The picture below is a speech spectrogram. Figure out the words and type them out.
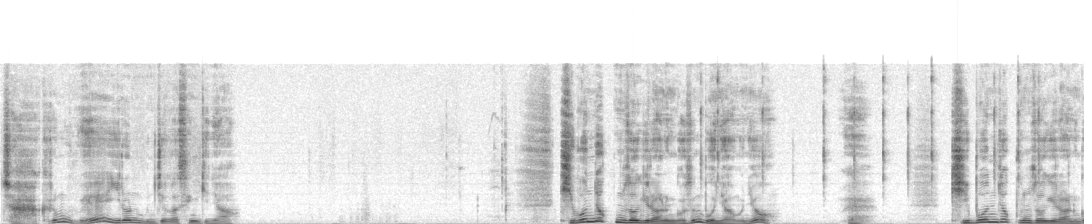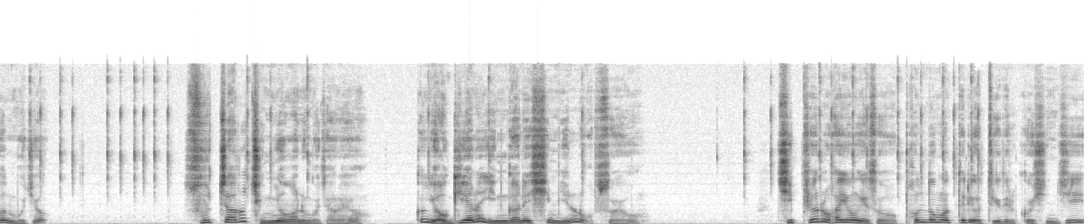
자, 그러면 왜 이런 문제가 생기냐? 기본적 분석이라는 것은 뭐냐면요. 네. 기본적 분석이라는 건 뭐죠? 숫자로 증명하는 거잖아요. 그럼 여기에는 인간의 심리는 없어요. 지표를 활용해서 펀더먼털이 어떻게 될 것인지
